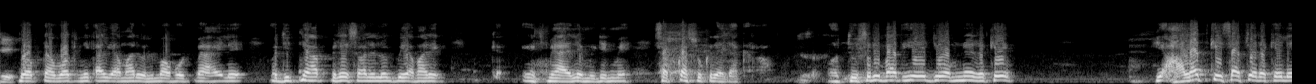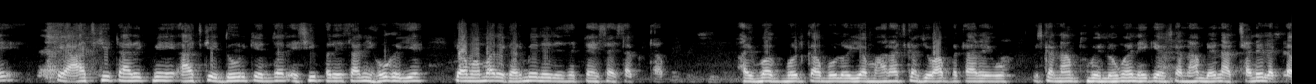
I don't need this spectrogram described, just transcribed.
जो। अपना वक्त निकाल के हमारे उलमा बोर्ड में आए ले और जितने आप प्रेस वाले लोग भी हमारे इसमें आए मीटिंग में सबका शुक्रिया अदा कर रहा हूँ। और दूसरी बात ये जो हमने रखे ये हालत के हिसाब से रखे ले कि आज की तारीख में आज के दौर के अंदर ऐसी परेशानी हो गई है कि हम हमारे घर में नहीं रह सकते ऐसा हिसाब किताब है। आई वक्त बोल का बोलो या महाराज का जो आप बता रहे हो उसका नाम तुम्हें लूँगा नहीं कि उसका नाम लेना अच्छा नहीं लगता।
